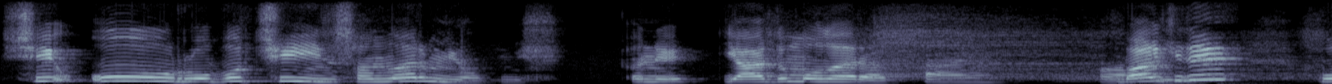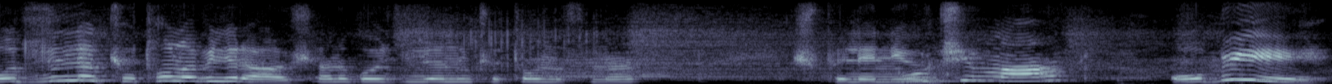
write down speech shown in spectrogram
Şey o robot şey insanlar mı yapmış? Hani yardım olarak. Aynen. Belki de Godzilla kötü olabilir abi. Şu anda Godzilla'nın kötü olmasına Bu şüpheleniyorum. kim lan? Abi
